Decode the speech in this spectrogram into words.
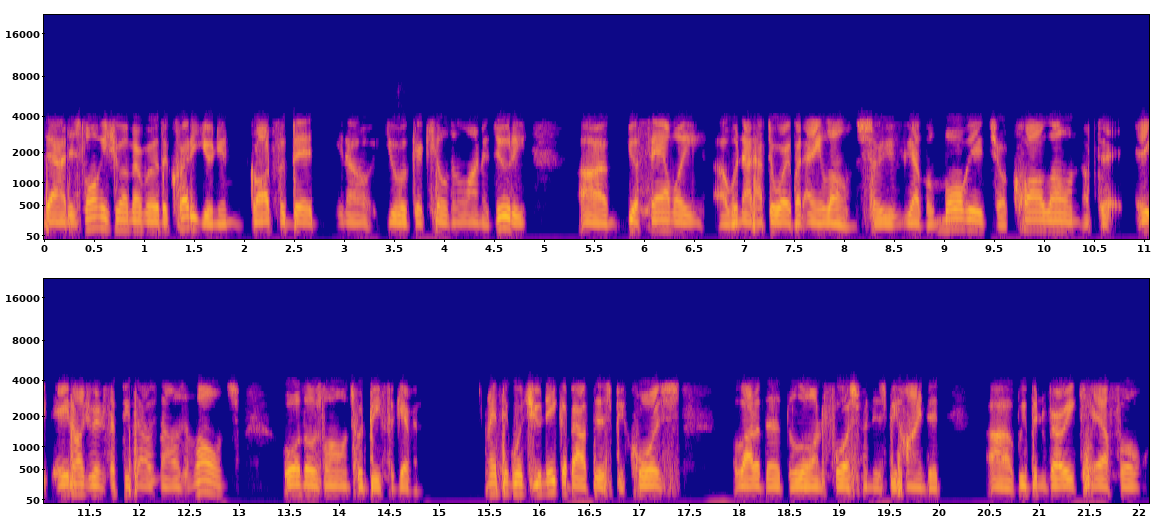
That as long as you're a member of the credit union, God forbid, you know you would get killed in the line of duty, uh, your family uh, would not have to worry about any loans. So if you have a mortgage or car loan up to eight hundred and fifty thousand dollars in loans, all those loans would be forgiven. I think what's unique about this, because a lot of the, the law enforcement is behind it, uh, we've been very careful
